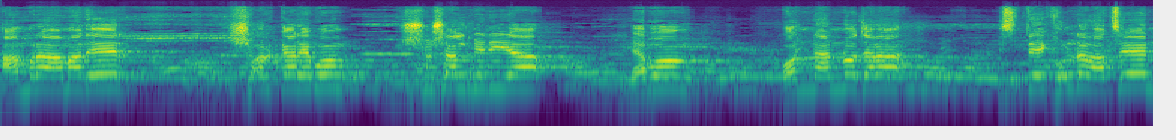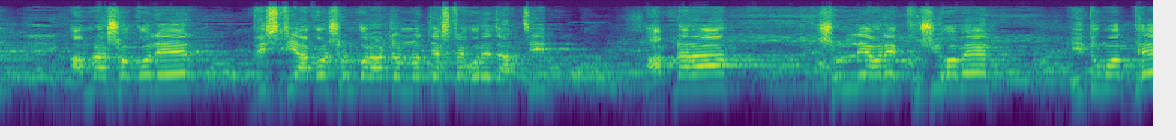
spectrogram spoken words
আমরা আমাদের সরকার এবং সোশ্যাল মিডিয়া এবং অন্যান্য যারা স্টেক হোল্ডার আছেন, আমরা সকলের দৃষ্টি আকর্ষণ করার জন্য চেষ্টা করে যাচ্ছি। আপনারা শুনলে অনেক খুশি হবেন। ইতিমধ্যে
